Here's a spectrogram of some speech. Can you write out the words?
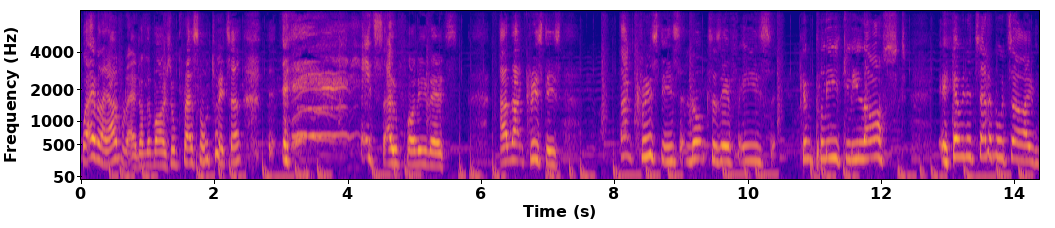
whatever they have read on the Marshall Press or Twitter, it's so funny this, and that Christys. That Christys looks as if he's completely lost. He's having a terrible time.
